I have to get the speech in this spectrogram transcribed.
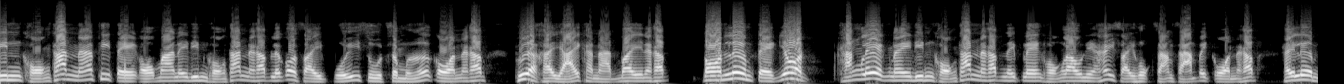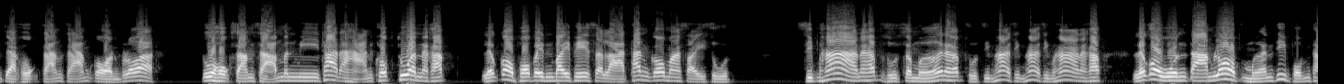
ดินของท่านนะที่แตกออกมาในดินของท่านนะครับ แล้วก็ใส่ปุ๋ยสูตรเสมอก่อนนะครับ เพื่อขยายขนาดใบนะครับ ตอนเริ่มแตกยอดครั้งแรกในดินของท่านนะครับ ในแปลงของเราเนี่ยให้ใส่633ไปก่อนนะครับ ให้เริ่มจาก633ก่อน เพราะว่าตัว 633 มันมีธาตุอาหารครบถ้วนนะครับ แล้วก็พอเป็นใบเพสลาดท่านก็มาใส่สูตร 15 นะครับ สูตรเสมอนะครับ สูตร 15 15 15 นะครับ แล้วก็วนตามรอบเหมือนที่ผมท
